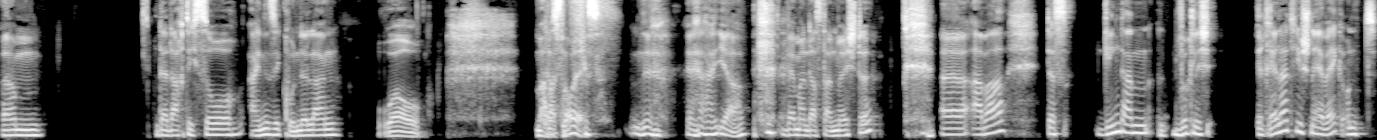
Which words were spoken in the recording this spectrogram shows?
Ähm, da dachte ich so eine Sekunde lang, wow. Mal was Neues. Ja, ja, wenn man das dann möchte. Äh, aber das ging dann wirklich relativ schnell weg und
